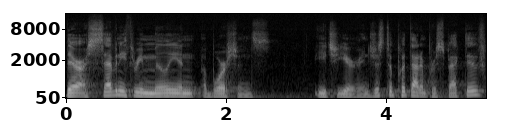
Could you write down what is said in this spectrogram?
there are 73 million abortions each year. And just to put that in perspective,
